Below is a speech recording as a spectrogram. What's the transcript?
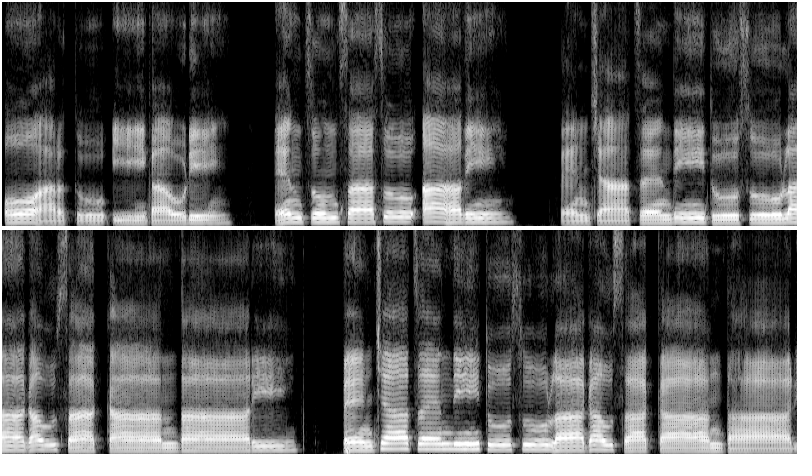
oartu igauri, entzuntzazu adi. Pentsatzen dituzula gauzak kantari. Pentsatzen dituzula gauzak kantari.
